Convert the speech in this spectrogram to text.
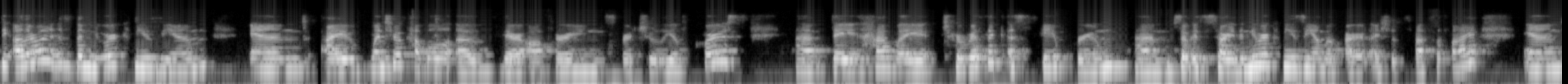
The other one is the Newark Museum, and I went to a couple of their offerings virtually, of course. Uh, they have a terrific escape room. Um, so it's sorry, the Newark Museum of Art, I should specify. and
